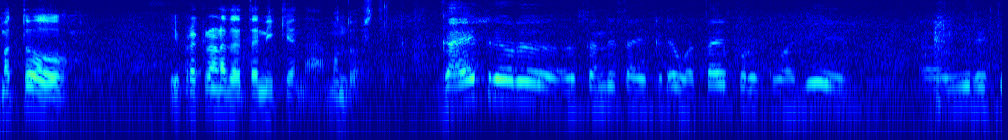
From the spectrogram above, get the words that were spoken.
ಮತ್ತು ಈ ಪ್ರಕರಣದ ತನಿಖೆಯನ್ನು ಮುಂದುವರಿಸ್ತೀವಿ ಗಾಯತ್ರಿ ಅವರು ತಂದೆ ತಾಯಿ ಕಡೆ ಒತ್ತಾಯಪೂರ್ವಕವಾಗಿ ಪೂರ್ವಕವಾಗಿ ಈ ರೀತಿ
